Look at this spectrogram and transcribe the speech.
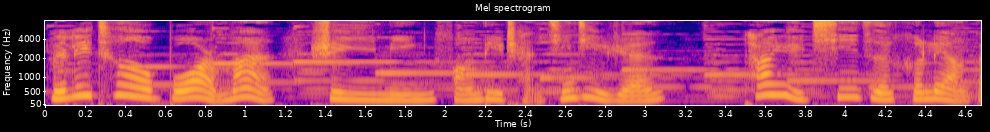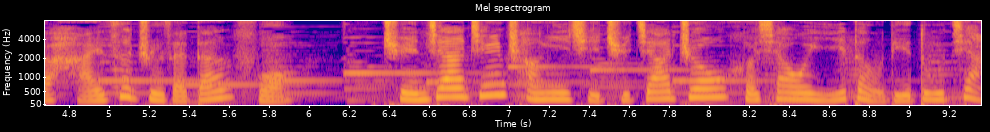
梅利特·博尔曼是一名房地产经纪人，他与妻子和两个孩子住在丹佛，全家经常一起去加州和夏威夷等地度假。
